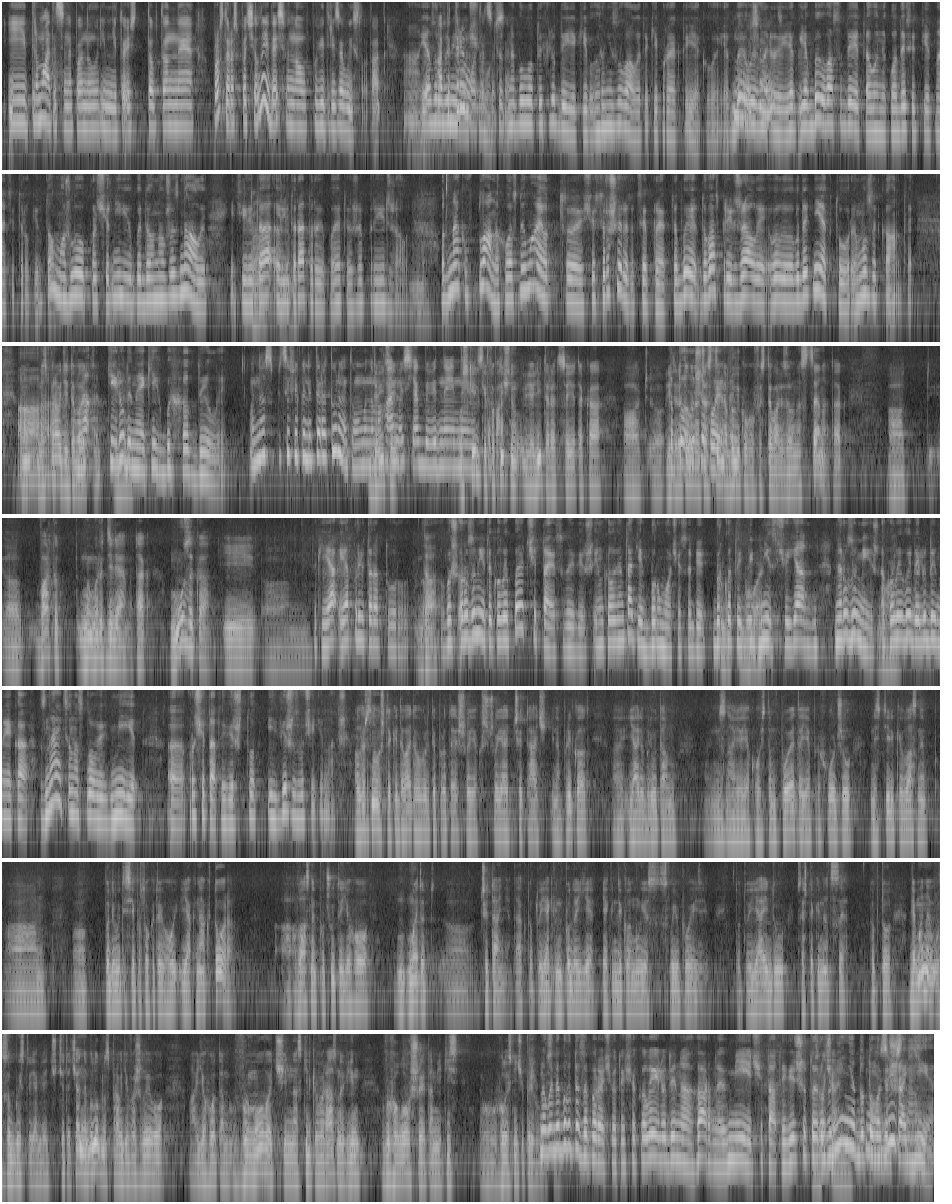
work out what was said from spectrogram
і триматися на певному рівні. Тобто, тобто не просто розпочали і десь воно в повітрі зависло, так? А, я зрозуміла, підтримувати чому. це Це, все? не було тих людей, які б організували такі проекти, як ви. Якби, Ну, ви, як, якби у вас ідея та виникла 10-15 років тому, можливо, про Чернігів би давно вже знали, і ці літа, літератори і поети вже приїжджали. Однак в планах у вас немає от, е, щось розширити цей проект, аби до вас приїжджали ви- видатні актори, музиканти. Насправді, давайте- на, ті люди, на яких би ходили. У нас специфіка літературна, тому ми Дивіться, намагаємось якби від неї не Оскільки відступати. фактично літера це є така а, а, літературна лише частина поети. великого фестивалю Зелена сцена, так а, а, варто ми, ми розділяємо так музика і ем, Так я, я про літературу. Да. Ви ж розумієте, коли поет читає свої вірші, інколи він так їх бурмоче собі, буркотить під ніс, що я не розумієш. А коли вийде людина, яка знається на слові, вміє е, прочитати вірш, то і вірш звучить інакше. Але ж знову ж таки, давайте говорити про те, що якщо я читач, і, наприклад, е, я люблю там, е, не знаю, якогось там поета, я приходжу не стільки, власне, подивитися і послухати його як на актора, а власне почути його метод е, читання, так? тобто як він подає, як він декламує свою поезію. Тобто я йду все ж таки на це. Тобто для мене особисто, як для читача, не було б насправді важливо його там вимова чи наскільки виразно він виголошує там якісь о, голосні чи приголосні. Ну ви не будете заперечувати, що коли людина гарно вміє читати вірші, то Звичайно. розуміння до того Ну, вірша є.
